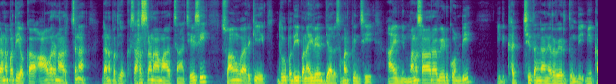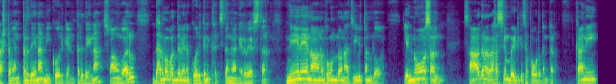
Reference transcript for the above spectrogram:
గణపతి యొక్క ఆవరణ అర్చన గణపతి యొక్క సహస్రనామార్చన చేసి స్వామివారికి ధూపదీప నైవేద్యాలు సమర్పించి ఆయన్ని మనసారా వేడుకోండి. ఇది ఖచ్చితంగా నెరవేరుతుంది. మీ కష్టం ఎంతదైనా మీ కోరిక ఎంతదైనా స్వామివారు ధర్మబద్ధమైన కోరికని ఖచ్చితంగా నెరవేరుస్తారు. నేనే నా అనుభవంలో నా జీవితంలో ఎన్నోసార్లు సాధన రహస్యం బయటికి చెప్పకూడదంటారు. కానీ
